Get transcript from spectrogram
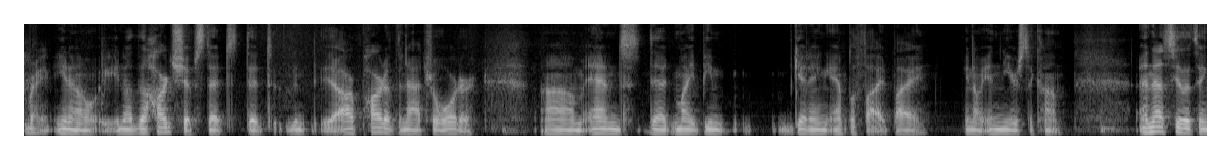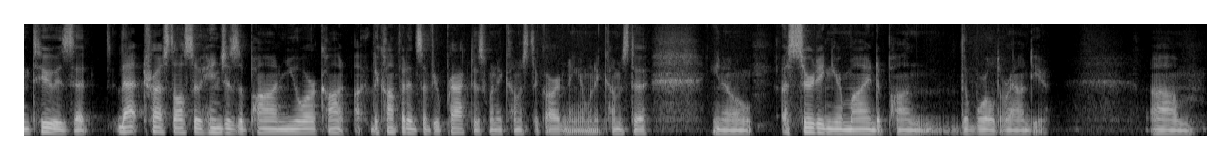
right. you know, you know the hardships that that are part of the natural order, um, and that might be getting amplified by you know in years to come. And that's the other thing too is that that trust also hinges upon your con- the confidence of your practice when it comes to gardening and when it comes to, you know, asserting your mind upon the world around you. Um,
